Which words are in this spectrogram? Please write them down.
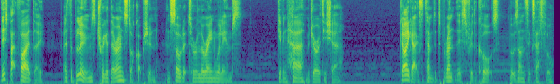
This backfired though, as the Blumes triggered their own stock option and sold it to Lorraine Williams, giving her majority share. Gygax attempted to prevent this through the courts, but was unsuccessful.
